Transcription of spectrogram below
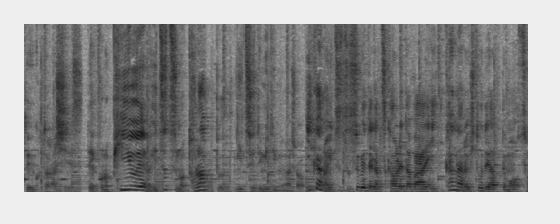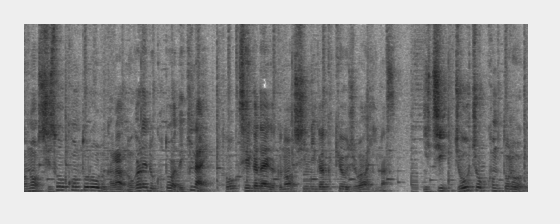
ということらしいです。でこの PUA の5つのトラップについて見てみましょう。以下の5つ全てが使われた場合いかなる人であってもその思想コントロールから逃れることはできないと清華大学の心理学教授は言います。1情緒コントロール。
